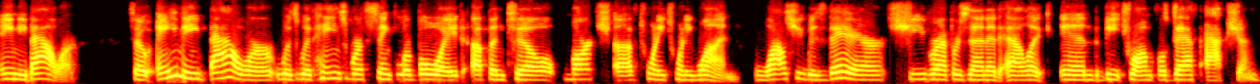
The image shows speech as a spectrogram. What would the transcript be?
Amy Bauer. So Amy Bauer was with Haynsworth Sinkler Boyd up until March of 2021. While she was there, she represented Alec in the Beach wrongful death action.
